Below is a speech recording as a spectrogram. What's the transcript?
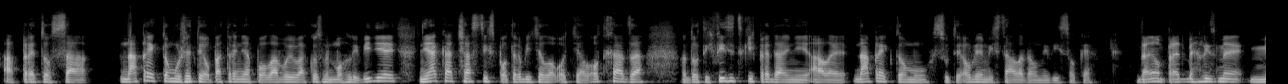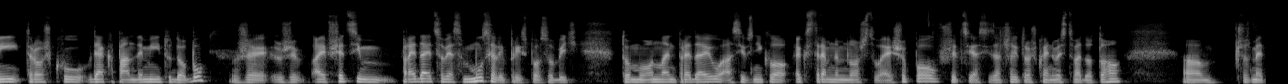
a preto sa napriek tomu, že tie opatrenia polavujú, ako sme mohli vidieť, nejaká časť tých spotrebiteľov odtiaľ odchádza do tých fyzických predajní, ale napriek tomu sú tie objemy stále veľmi vysoké. Daniel, predbehli sme my trošku vďaka pandémii tú dobu, že, že aj všetci predajcovia sa museli prispôsobiť tomu online predaju. Asi vzniklo extrémne množstvo e-shopov, všetci asi začali trošku investovať do toho. Ehm, čo sme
